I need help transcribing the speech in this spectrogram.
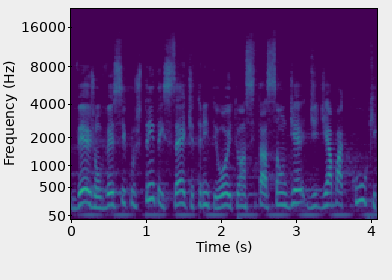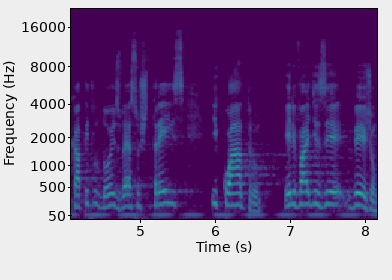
Vejam, versículos 37 e 38 é uma citação de, de, de Abacuque, capítulo 2, versos 3 e 4 ele vai dizer, vejam,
